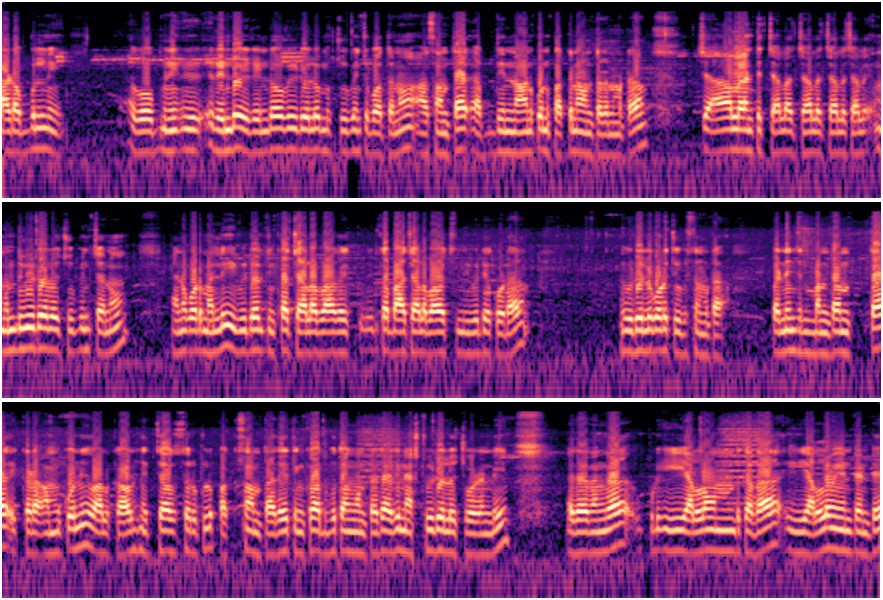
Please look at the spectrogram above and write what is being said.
ఆ డబ్బుల్ని రెండో రెండో వీడియోలో మీకు చూపించబోతాను. ఆ సంత దీన్ని ఆనుకొని పక్కనే ఉంటుంది చాలా అంటే చాలా చాలా చాలా చాలా ముందు వీడియోలో చూపించాను. అయినా కూడా మళ్ళీ ఈ వీడియోలో ఇంకా చాలా బాగా ఇంకా బాగా చాలా బాగా వచ్చింది ఈ వీడియో కూడా. వీడియోలో కూడా చూపిస్తామట. పండించిన పంట అంతా ఇక్కడ అమ్ముకొని వాళ్ళకి కావాల్సిన నిత్యావసర సరుకులు పక్క సంత అదైతే ఇంకా అద్భుతంగా ఉంటుంది. అది నెక్స్ట్ వీడియోలో చూడండి. అదేవిధంగా ఇప్పుడు ఈ అల్లం ఉంది కదా ఈ అల్లం ఏంటంటే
